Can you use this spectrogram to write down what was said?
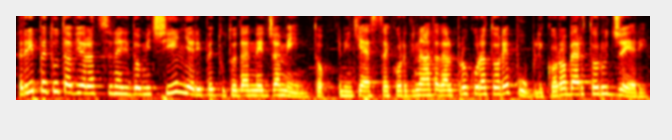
ripetuta violazione di domicilio e ripetuto danneggiamento. L'inchiesta è coordinata dal procuratore pubblico Roberto Ruggeri.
